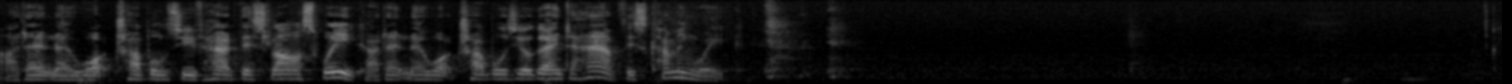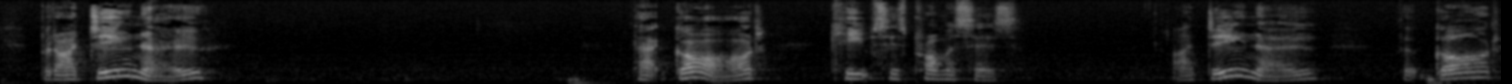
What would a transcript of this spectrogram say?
I don't know what troubles you've had this last week. I don't know what troubles you're going to have this coming week. But I do know that God keeps his promises. I do know that God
